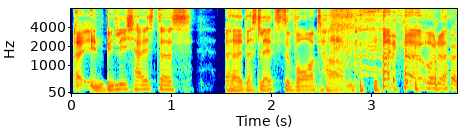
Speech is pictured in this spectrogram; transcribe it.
äh, in billig heißt das äh, das letzte Wort haben. oder,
